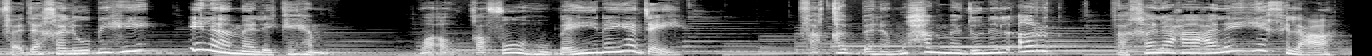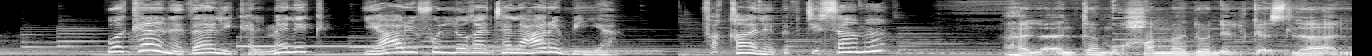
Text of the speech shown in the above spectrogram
فدخلوا به إلى ملكهم وأوقفوه بين يديه. فقبل محمد الأرض فخلع عليه خلعة. وكان ذلك الملك يعرف اللغة العربية. فقال بابتسامة هل أنت محمد الكسلان؟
